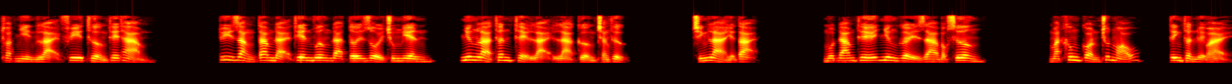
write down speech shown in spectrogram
thoạt nhìn lại phi thường thê thảm. Tuy rằng tam đại thiên vương đã tới rồi trung niên, nhưng là thân thể lại là cường trắng thực. Chính là hiện tại. Một đám thế nhưng gầy ra bọc xương. Mặt không còn chút máu, tinh thần mệt vải.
